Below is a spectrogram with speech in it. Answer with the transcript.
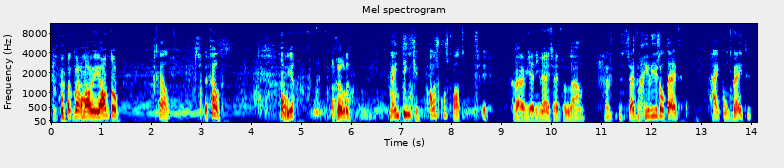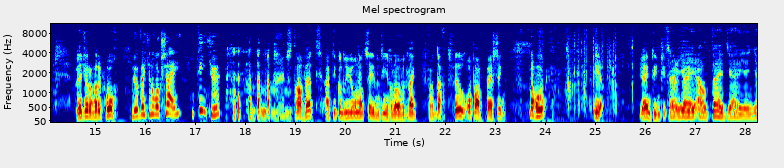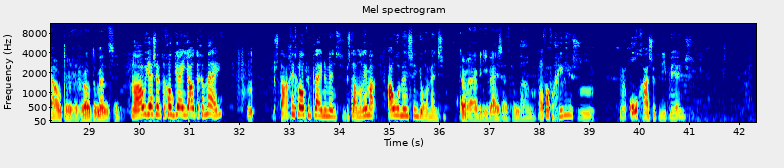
Waarom hou je je hand op? Geld? Geld. Oh, hier. Een gulden. Nee, een tientje. Alles kost wat. Waar heb jij die wijsheid vandaan? Dat zei Virgilius altijd. Hij kon het weten. Weet je nog wat ik vroeg? Ja, weet je nog wat ik zei? Een tientje? Strafwet, artikel 317 geloof ik, lijkt verdacht veel op afpersing. Maar goed. Hier. Jij een tientje. Zeg jij altijd jij en jou tegen grote mensen? Nou, jij zegt toch ook jij en jou tegen mij? Er bestaan geen grote en kleine mensen. Er bestaan alleen maar oude mensen en jonge mensen. Waar heb je die wijsheid vandaan? Of van Virgilius. Eh, Olga is het er niet mee eens.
